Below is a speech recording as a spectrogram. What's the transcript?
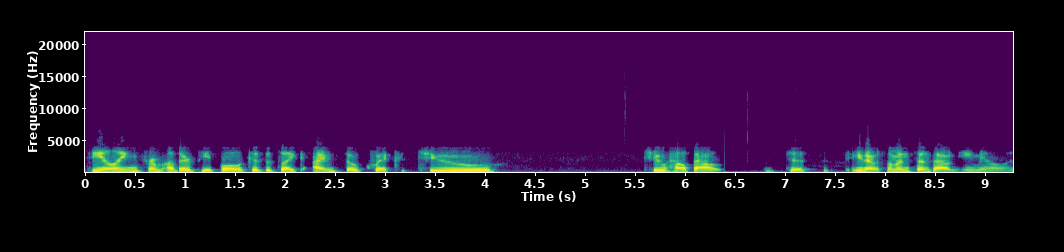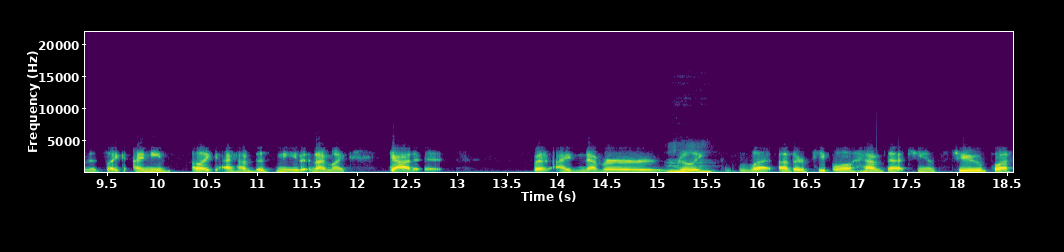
stealing from other people because it's like I'm so quick to to help out just you know someone sends out an email and it's like I need like I have this need and I'm like got it but I never really let other people have that chance to bless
